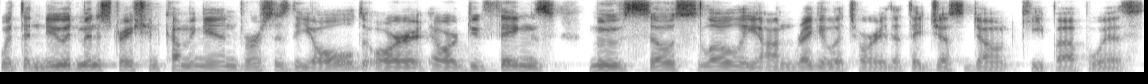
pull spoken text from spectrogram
with the new administration coming in versus the old or or do things move so slowly on regulatory that they just don't keep up with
